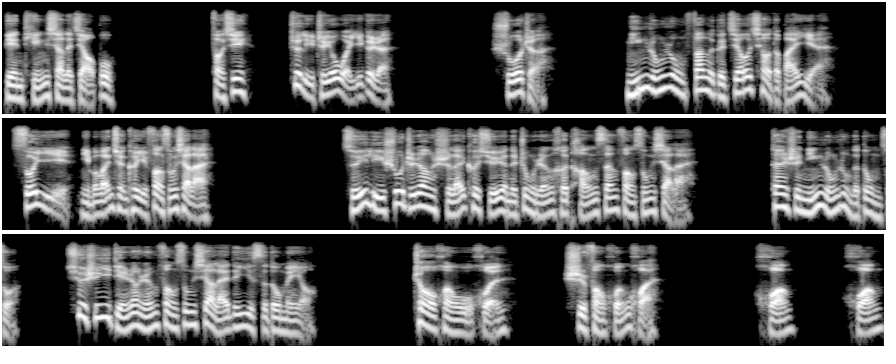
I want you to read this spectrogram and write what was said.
便停下了脚步。放心，这里只有我一个人。说着。宁荣荣翻了个娇俏的白眼，所以你们完全可以放松下来。嘴里说着让史莱克学院的众人和唐三放松下来，但是宁荣荣的动作却是一点让人放松下来的意思都没有。召唤武魂，释放魂环，黄黄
